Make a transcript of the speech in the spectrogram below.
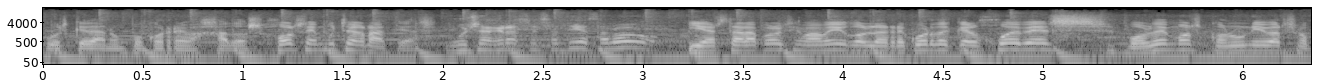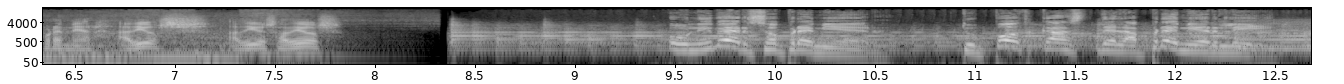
pues quedan un poco rebajados. José, muchas gracias. Muchas gracias a ti, hasta luego. Y hasta la próxima, amigos. Les recuerdo que el jueves volvemos con Universo Premier. Adiós, adiós, adiós. Universo Premier, tu podcast de la Premier League.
